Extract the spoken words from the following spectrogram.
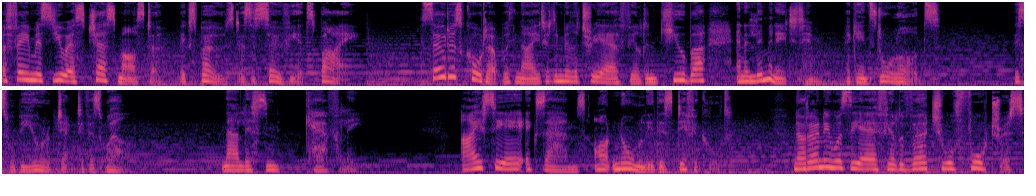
a famous US chess master exposed as a Soviet spy. Soda's caught up with Knight at a military airfield in Cuba and eliminated him against all odds. This will be your objective as well. Now listen carefully. ICA exams aren't normally this difficult. Not only was the airfield a virtual fortress,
